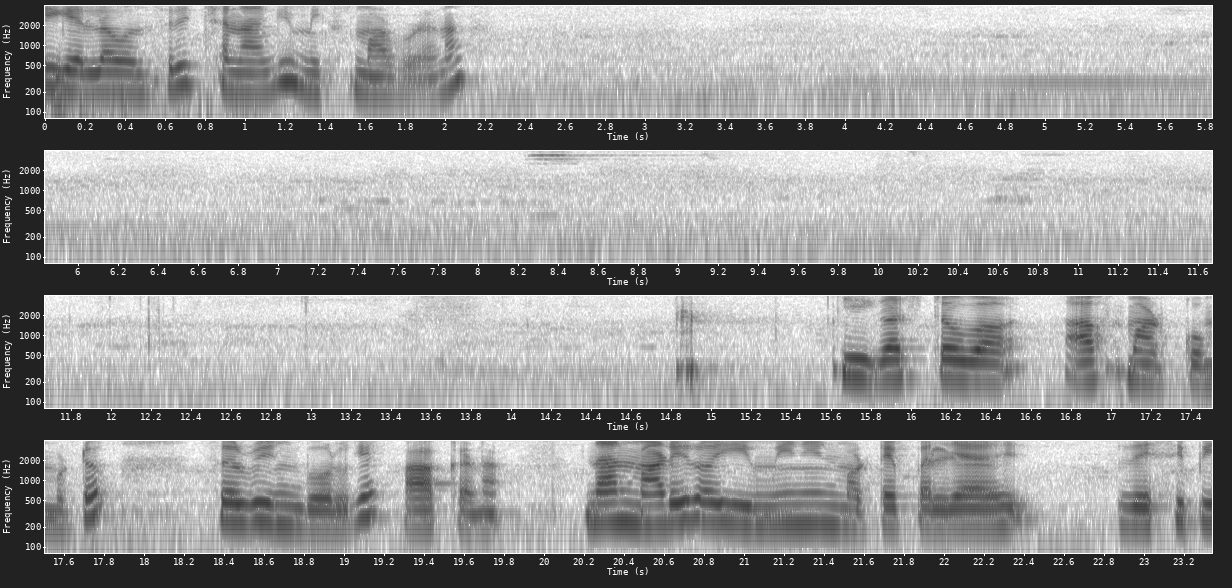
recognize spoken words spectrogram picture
ಈಗೆಲ್ಲ ಒಂದ್ಸರಿ ಚೆನ್ನಾಗಿ ಮಿಕ್ಸ್ ಮಾಡಿಬಿಡೋಣ. ಈಗ ಸ್ಟವ್ ಆಫ್ ಮಾಡ್ಕೊಂಬಿಟ್ಟು ಸರ್ವಿಂಗ್ ಬೌಲ್ಗೆ ಹಾಕೋಣ. ನಾನು ಮಾಡಿರೋ ಈ ಮೀನಿನ ಮೊಟ್ಟೆ ಪಲ್ಯ ರೆಸಿಪಿ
